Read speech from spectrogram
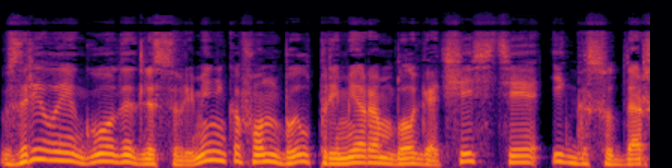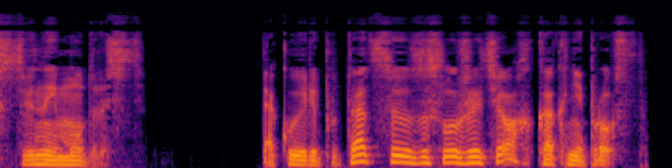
В зрелые годы для современников он был примером благочестия и государственной мудрости. Такую репутацию заслужить, ох, как непросто.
